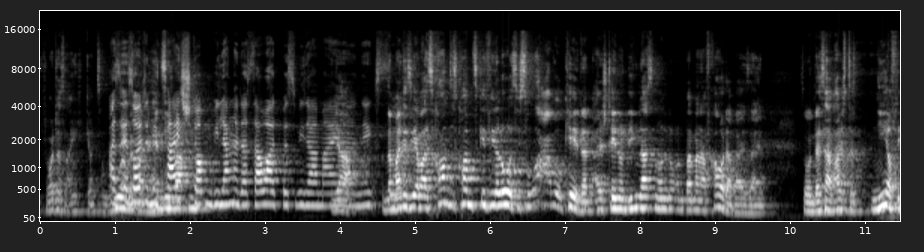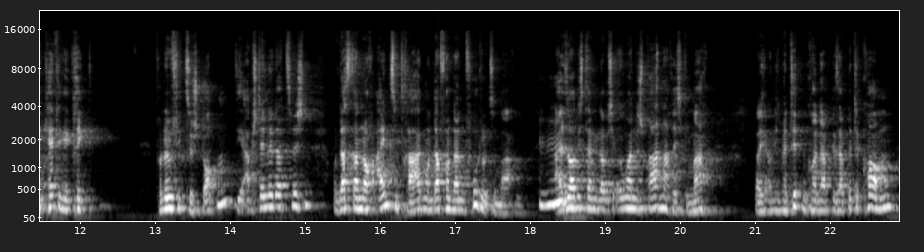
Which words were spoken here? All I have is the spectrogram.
ich wollte das eigentlich ganz in Ruhe also er sollte die Handy Zeit machen. stoppen, wie lange das dauert, bis wieder meine Ja, nächste... und dann meinte sie, aber es kommt, es kommt, es geht wieder los. Ich so, ah, okay, dann alles stehen und liegen lassen und, und bei meiner Frau dabei sein. So, und deshalb habe ich das nie auf die Kette gekriegt, vernünftig zu stoppen, die Abstände dazwischen und das dann noch einzutragen und davon dann ein Foto zu machen. Also habe ich dann, glaube ich, irgendwann eine Sprachnachricht gemacht, weil ich auch nicht mehr tippen konnte, habe gesagt, bitte komm,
